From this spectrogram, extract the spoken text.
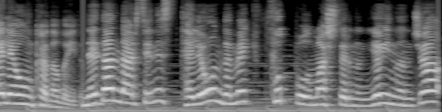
Teleon kanalıydı. Neden derseniz Teleon demek futbol maçlarının yayınlanacağı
